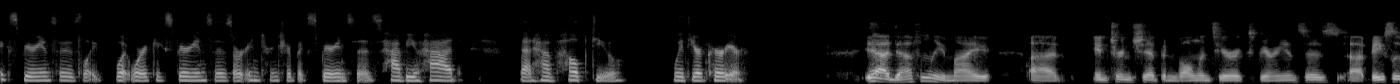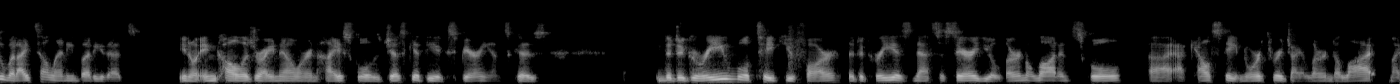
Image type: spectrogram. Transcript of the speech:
experiences, like what work experiences or internship experiences, have you had that have helped you with your career? Yeah, definitely. My uh, internship and volunteer experiences. Uh, basically, what I tell anybody that's you know in college right now or in high school is just get the experience because the degree will take you far. The degree is necessary. You'll learn a lot in school. Uh, at Cal State Northridge, I learned a lot. My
